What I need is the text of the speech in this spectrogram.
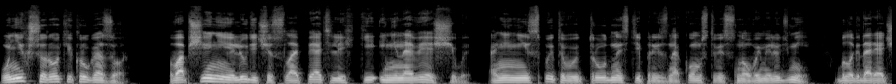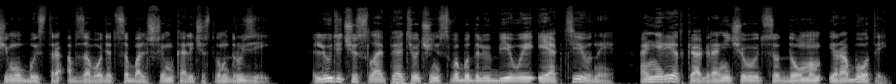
У них широкий кругозор. В общении люди числа 5 легки и ненавязчивы, они не испытывают трудностей при знакомстве с новыми людьми, благодаря чему быстро обзаводятся большим количеством друзей. Люди числа 5 очень свободолюбивые и активные, они редко ограничиваются домом и работой,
